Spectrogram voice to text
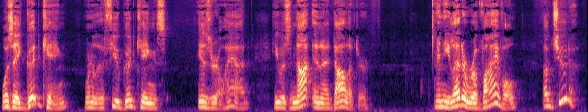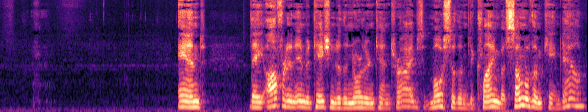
was a good king, one of the few good kings Israel had. He was not an idolater, and he led a revival of Judah. And they offered an invitation to the northern ten tribes. Most of them declined, but some of them came down.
